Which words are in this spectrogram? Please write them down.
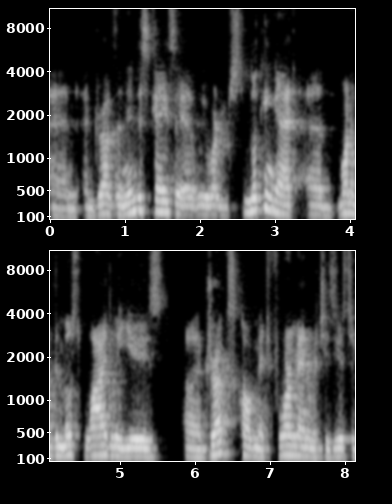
and, and, drugs. And in this case, uh, we were looking at uh, one of the most widely used uh, drugs called metformin, which is used to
